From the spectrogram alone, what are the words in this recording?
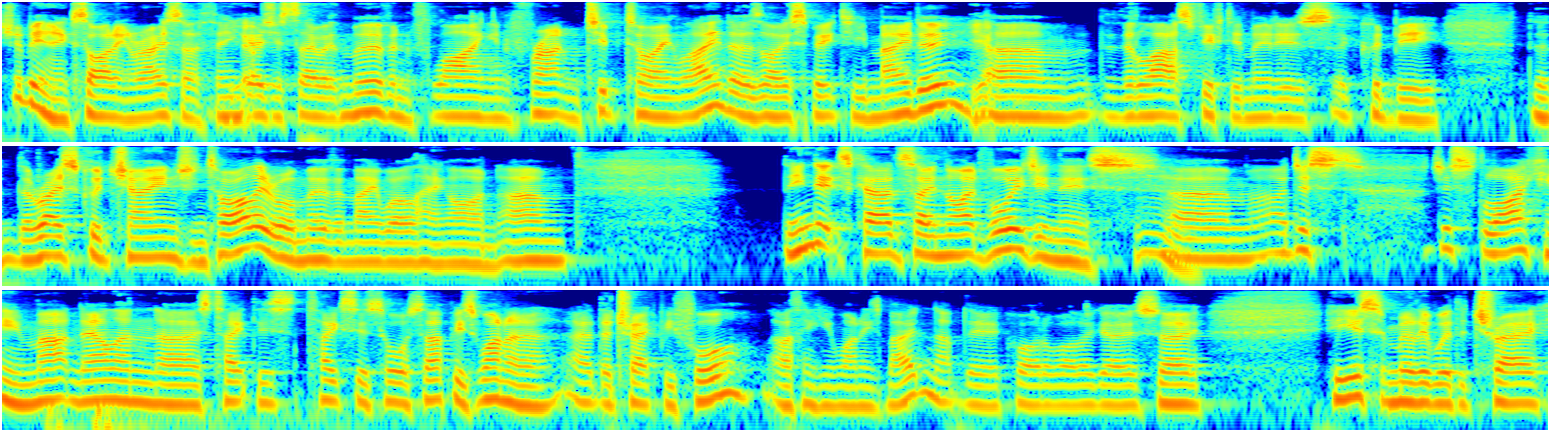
Should be an exciting race, I think. Yep. As you say, with Mervin flying in front and tiptoeing late, as I expect he may do. Yep. Um, the, the, last 50 metres, it could be the, the, race could change entirely, or Mervin may well hang on. Um, the index cards say Night Voyage in this. Mm. I just just like him. Martin Allen uh, take this takes this horse up. He's won a, at the track before. I think he won his maiden up there quite a while ago. So he is familiar with the track.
